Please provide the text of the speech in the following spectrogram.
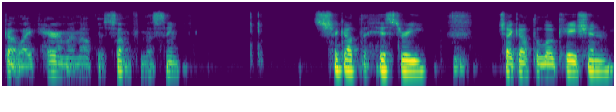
Got like hair in my mouth. There's something from this thing. Let's check out the history. Check out the location.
